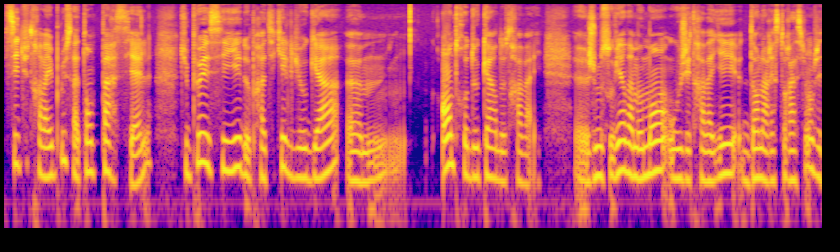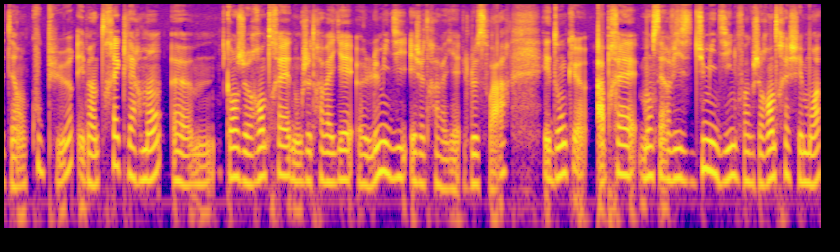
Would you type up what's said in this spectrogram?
Si tu travailles plus à temps partiel, tu peux essayer de pratiquer le yoga euh, entre deux quarts de travail. Euh, je me souviens d'un moment où j'ai travaillé dans la restauration, j'étais en coupure, et bien très clairement, euh, quand je rentrais, donc je travaillais euh, le midi et je travaillais le soir, et donc après mon service du midi, une fois que je rentrais chez moi,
